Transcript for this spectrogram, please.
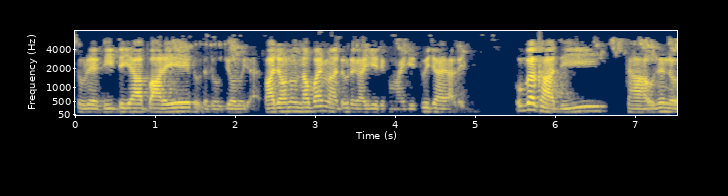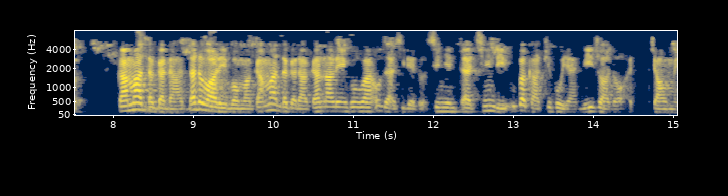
ဆိုတဲ့ဒီတရားပါတယ်လို့ဒီလိုပြောလို့ရတယ်။ဘာကြောင့်လို့နောက်ပိုင်းမှာတုတ်တကကြီးဒီကမကြီးတွေးကြရလိမ့်မယ်။ဥပ္ပခာတိဒါဦးဇင်းတို့ ကာမတက္ကတာတတ္တဝါတွေပေါ်မှာကာမတက္ကတာကန္နာလင်ကိုယ်ပိုင်ဥစ္စာရှိတဲ့လို့စင်ញင်တက်ချင်းဒီဥပ္ပခာဖြစ်ဖို့ရန်ဤစွာသောအကြောင်းပဲ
